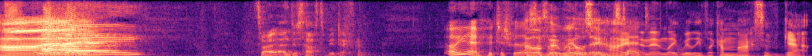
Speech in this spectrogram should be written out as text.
Hi. Sorry, I just have to be different. Oh yeah, I just I realised. love how we all say hi instead. and then like we leave like a massive gap.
